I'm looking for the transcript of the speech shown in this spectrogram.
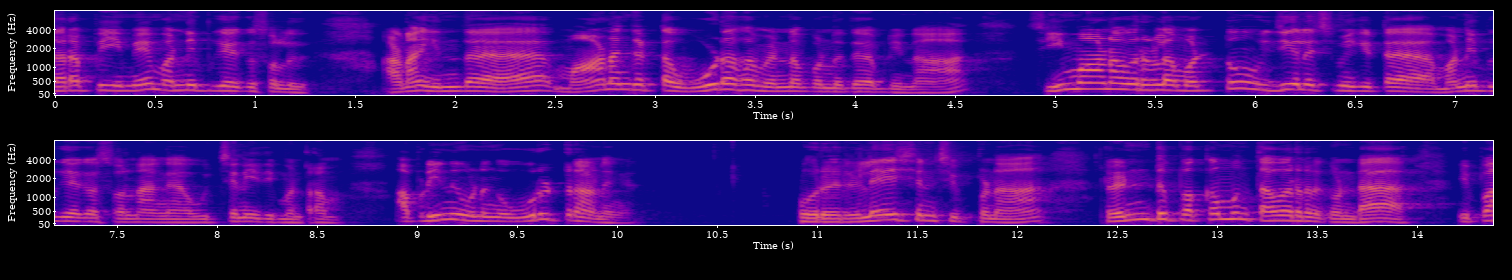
தரப்பையுமே மன்னிப்பு கேட்க சொல்லுது. ஆனால் இந்த மானங்கட்ட ஊடகம் என்ன பண்ணுது அப்படின்னா சீமானவர்களை மட்டும் விஜயலட்சுமி கிட்ட மன்னிப்பு கேட்க சொன்னாங்க உச்சநீதிமன்றம் அப்படின்னு இவனுங்க உருட்டுறானுங்க. ஒரு ரிலேஷன்ஷிப்னா ரெண்டு பக்கமும் தவறு இருக்கும்டா. இப்போ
